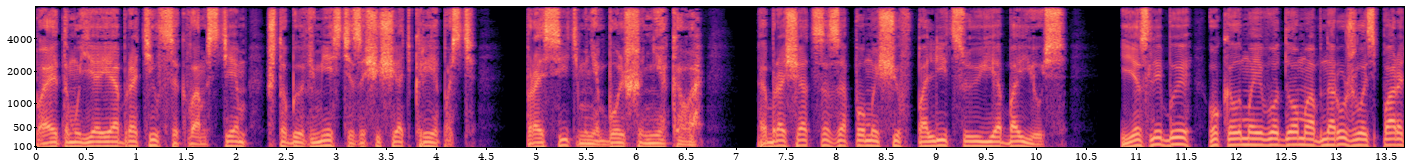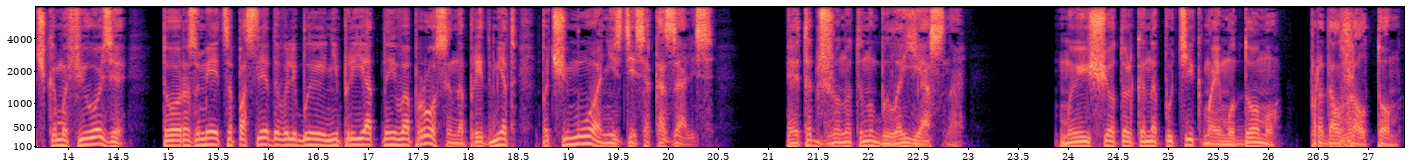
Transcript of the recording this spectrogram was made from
Поэтому я и обратился к вам с тем, чтобы вместе защищать крепость. Просить мне больше некого. Обращаться за помощью в полицию я боюсь. Если бы около моего дома обнаружилась парочка мафиози, то, разумеется, последовали бы неприятные вопросы на предмет, почему они здесь оказались. Это Джонатану было ясно. «Мы еще только на пути к моему дому», — продолжал Том.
